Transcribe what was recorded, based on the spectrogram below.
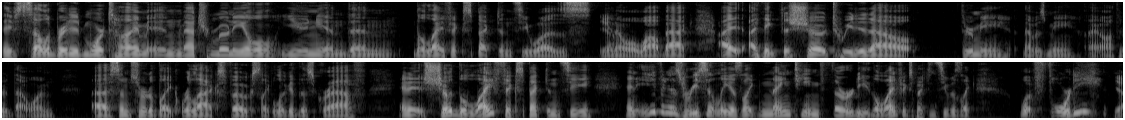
They've celebrated more time in matrimonial union than the life expectancy was, Yeah. you know, a while back. I, I think the show tweeted out through me, that was me, I authored that one, uh, some sort of like, relax, folks, like, look at this graph. And it showed the life expectancy. And even as recently as like 1930, the life expectancy was like, what, 40? Yeah.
